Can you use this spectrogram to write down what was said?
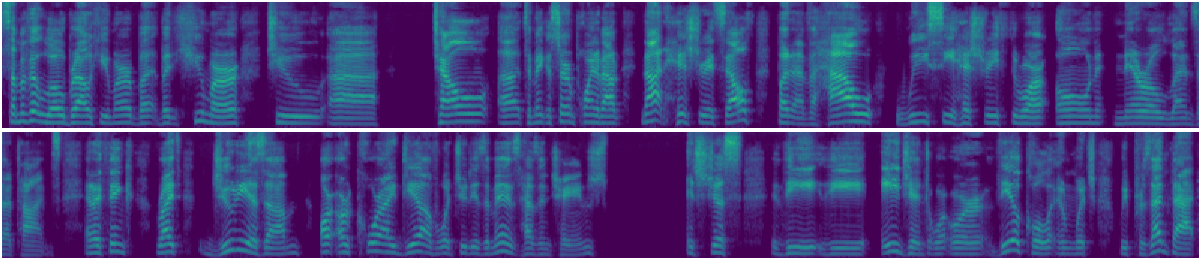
some of it lowbrow humor, but but humor to uh, tell uh, to make a certain point about not history itself, but of how we see history through our own narrow lens at times. And I think right, Judaism, our, our core idea of what Judaism is, hasn't changed it's just the the agent or, or vehicle in which we present that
